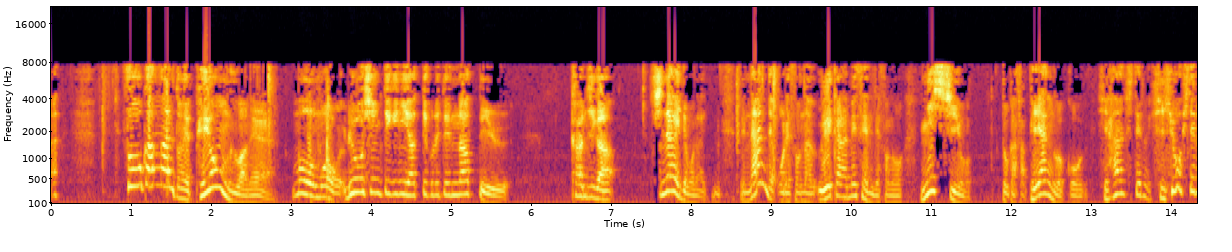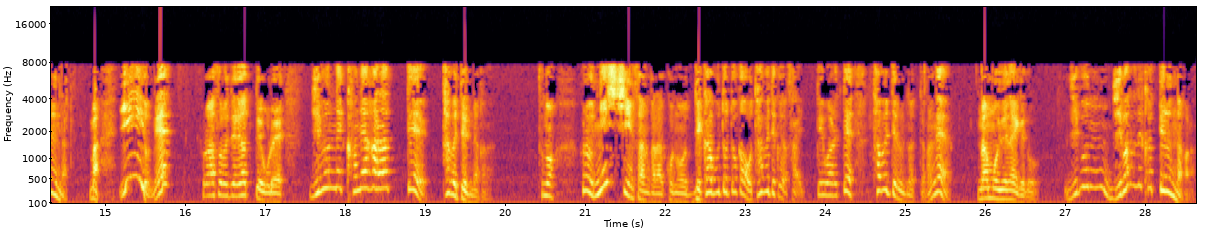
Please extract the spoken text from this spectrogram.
そう考えるとね、ペヨングはね、もうもう良心的にやってくれてんなっていう感じがしないでもない。なんで俺そんな上から目線でその日清をとかさ、ペヤングをこう批判してる、批評してるんだ。まあ、いいよね。それはそれで、だって俺、自分で金払って食べてんだから。その、それを日清さんからこのデカブトとかを食べてくださいって言われて食べてるんだったらね、何も言えないけど、自分、自腹で買ってるんだから。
